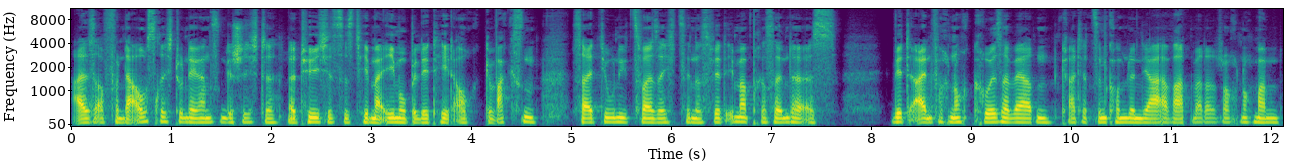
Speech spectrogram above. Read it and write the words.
als auch von der Ausrichtung der ganzen Geschichte. Natürlich ist das Thema E-Mobilität auch gewachsen seit Juni 2016. Das wird immer präsenter. Es wird einfach noch größer werden. Gerade jetzt im kommenden Jahr erwarten wir da doch nochmal einen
